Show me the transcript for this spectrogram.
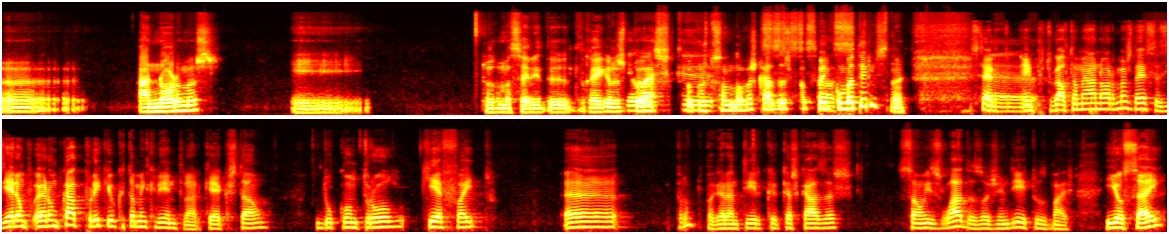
uh, há normas e toda uma série de, de regras para, para, a construção de novas casas para, para combater isso, não é? Certo, uh... em Portugal também há normas dessas e era um, era um bocado por aí que eu também queria entrar, que é a questão do controlo que é feito uh, pronto, para garantir que, que, as casas são isoladas hoje em dia e tudo mais. E eu sei,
